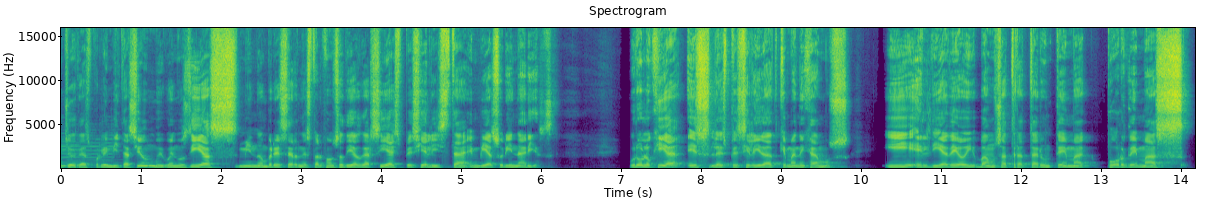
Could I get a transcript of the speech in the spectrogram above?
Muchas gracias por la invitación. Muy buenos días. Mi nombre es Ernesto Alfonso Díaz García, especialista en vías urinarias. Urología es la especialidad que manejamos y el día de hoy vamos a tratar un tema por demás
